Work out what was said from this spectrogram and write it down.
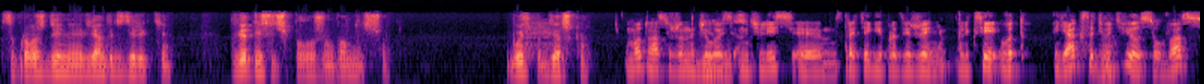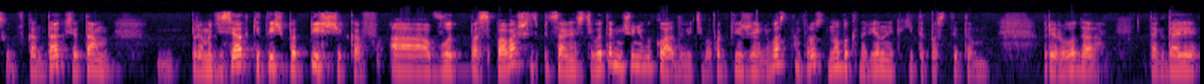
сопровождение в Яндекс Директе. Две тысячи положим вам на счет. Будет поддержка. Вот у нас уже началось, начались э, стратегии продвижения. Алексей, вот я, кстати, да. удивился. У вас ВКонтакте там прямо десятки тысяч подписчиков, а вот по, по вашей специальности вы там ничего не выкладываете по продвижению. У вас там просто ну, обыкновенные какие-то посты, там природа, и так далее.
